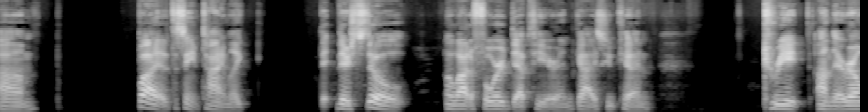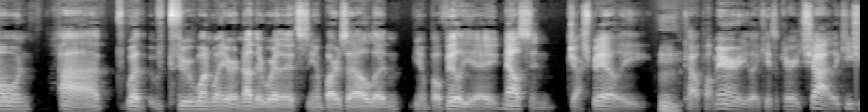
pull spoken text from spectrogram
um, but at the same time, like th- there's still a lot of forward depth here and guys who can create on their own uh, whether, through one way or another, whether it's you know Barzal and you know Beauvillier, Nelson, Josh Bailey, hmm. Kyle Palmieri, like he's a great shot. Like he,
